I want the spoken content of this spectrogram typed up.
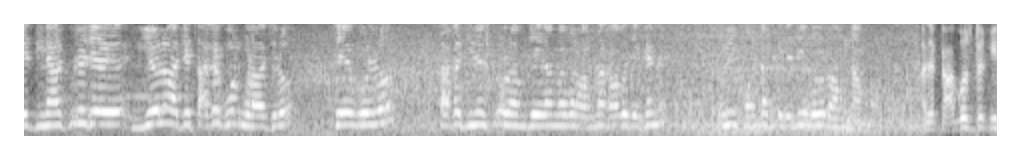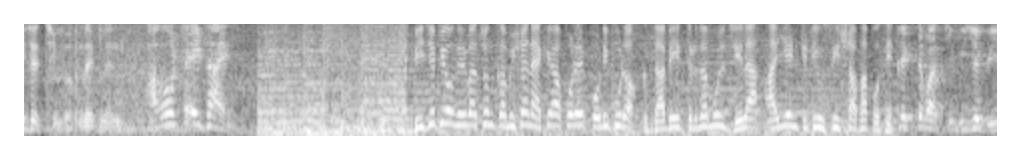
এই দিনাজপুরে যে ইয়েলো আছে, তাকে ফোন করা হয়েছিল। সে বলল, তাকে জিজ্ঞেস করলাম যে এরকম এবার আপনার কাগজ এখানে? উনি ফোনটা কেটে দিয়ে বলল রং নাম্বার। আচ্ছা কাগজটা কিসের ছিল? দেখলেন। কাগজটা এই সাইড বিজেপি ও নির্বাচন কমিশন একে অপরের পরিপূরক। দাবি তৃণমূল জেলা আইএনটিটিউসি সভাপতি। দেখতে পাচ্ছি বিজেপি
